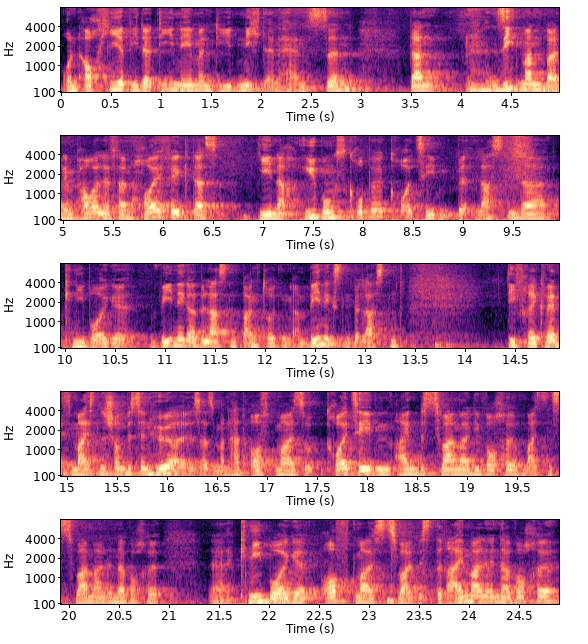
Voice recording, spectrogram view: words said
und auch hier wieder die nehmen, die nicht enhanced sind, dann sieht man bei den Powerliftern häufig, dass je nach Übungsgruppe, Kreuzheben belastender, Kniebeuge weniger belastend, Bankdrücken am wenigsten belastend, die Frequenz meistens schon ein bisschen höher ist. Also man hat oftmals so Kreuzheben ein bis zweimal die Woche, meistens zweimal in der Woche, äh, Kniebeuge oftmals zwei bis dreimal in der Woche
